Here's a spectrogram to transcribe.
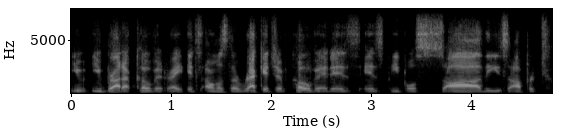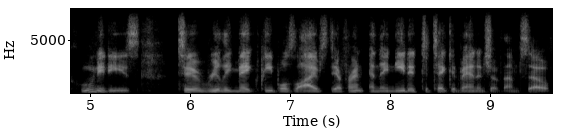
you you brought up covid right it's almost the wreckage of covid is is people saw these opportunities to really make people's lives different and they needed to take advantage of them so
